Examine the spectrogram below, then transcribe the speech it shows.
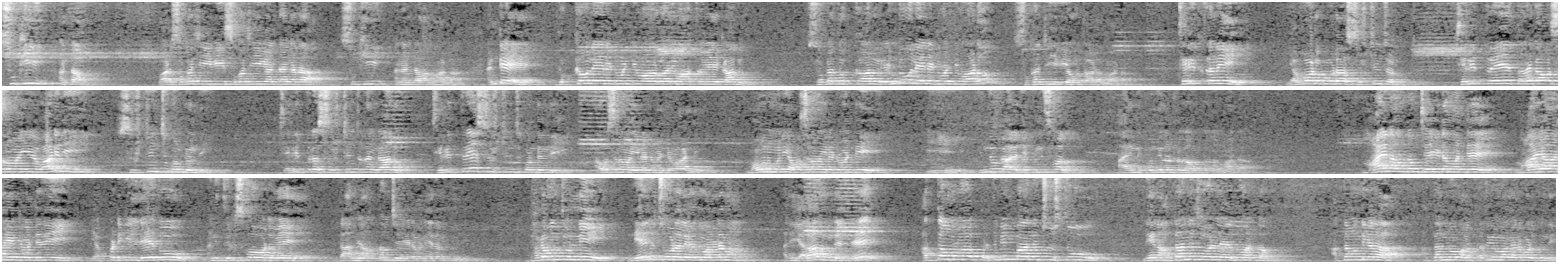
సుఖీ అంటాం. వాడు సుఖజీవి సుఖజీవి అంటాం కదా సుఖీ అని అంటాం అన్నమాట. అంటే దుఃఖం లేనటువంటి వాడు అని మాత్రమే కాదు సుఖ దుఃఖాలు రెండూ లేనటువంటి వాడు సుఖజీవి అవుతాడన్నమాట. చరిత్రని ఎవడు కూడా సృష్టించడు. చరిత్రే తనకు అవసరమైన వాడిని సృష్టించుకుంటుంది. చరిత్ర సృష్టించడం కాదు చరిత్రే సృష్టించుకుంటుంది అవసరమైనటువంటి వాడిని. మౌనముని అవసరమైనటువంటి ఈ హిందూ కాలేజీ ప్రిన్సిపల్ ఆయన్ని పొందినట్లుగా ఉంటుందన్నమాట. మాయను అంతం చేయడం అంటే మాయ అనేటువంటిది ఎప్పటికీ లేదు అని తెలుసుకోవడమే దాన్ని అంతం చేయడం అనేది అవుతుంది. భగవంతుణ్ణి నేను చూడలేదు అనడం అది ఎలా ఉందంటే అద్దంలో ప్రతిబింబాన్ని చూస్తూ నేను అద్దాన్ని చూడలేదు అంటాం. అద్దం ఉంది కదా అద్దంలో మన ప్రతిబింబం కనబడుతుంది.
